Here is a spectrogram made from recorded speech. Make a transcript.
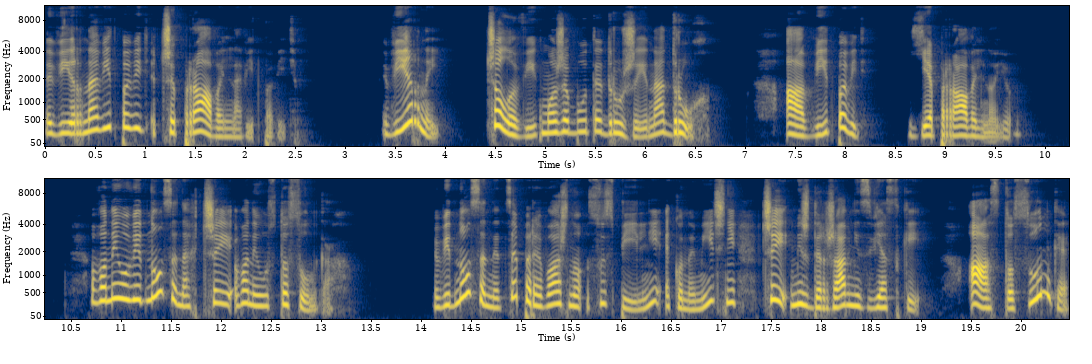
Вірна відповідь чи правильна відповідь? Вірний чоловік може бути дружина, друг. А відповідь є правильною. Вони у відносинах чи вони у стосунках? Відносини це переважно суспільні, економічні чи міждержавні зв'язки, а стосунки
